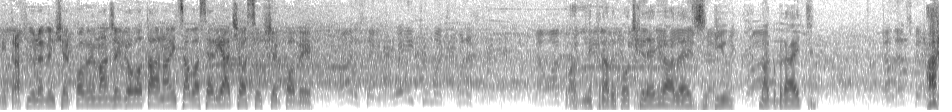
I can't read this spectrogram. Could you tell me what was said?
I trafił lewym sierpowym Andrzej Gołota. No i cała seria ciosów sierpowych. Ładny prawy po odchyleniu, ale zbił McBride. Ach,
